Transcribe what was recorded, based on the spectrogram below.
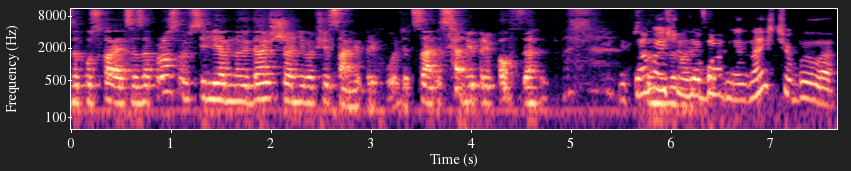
запускается запрос во Вселенную, и дальше они вообще сами приходят, сами, сами приползают. И самое еще забавное, знаешь, что было?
